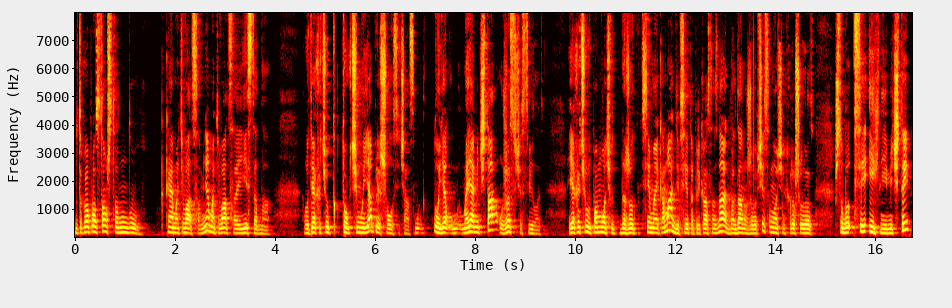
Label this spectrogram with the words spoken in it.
Но только вопрос в том, что ну, какая мотивация. У меня мотивация есть одна. Вот я хочу то, к чему я пришел сейчас. Ну, я, моя мечта уже осуществилась. Я хочу помочь вот даже вот всей моей команде, все это прекрасно знают, Богдан уже вообще со мной очень хорошо вырос, чтобы все их мечты,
